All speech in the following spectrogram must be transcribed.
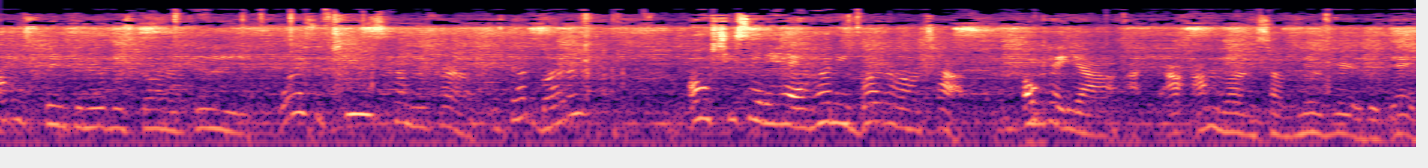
I was thinking it was gonna be. Where's the cheese coming from? Is that butter? Oh, she said it had honey butter on top. Okay, y'all, I, am learning something new here today.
